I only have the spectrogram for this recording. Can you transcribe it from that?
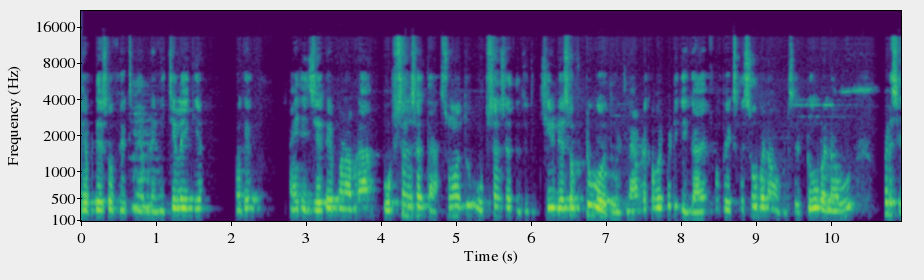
એફ ડેસ ઓફ એક્સને આપણે નીચે લઈ ગયા. ઓકે અહીંથી જે કંઈ પણ આપણા ઓપ્શન્સ હતા. શું હતું? ઓપ્શન્સ હતા. જી ડેસ ઓફ ટુ હતું. એટલે આપણે ખબર પડી ગઈ કે એફ ઓફ એક્સને શું બનાવવું પડશે? ટુ બનાવવું પડશે.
